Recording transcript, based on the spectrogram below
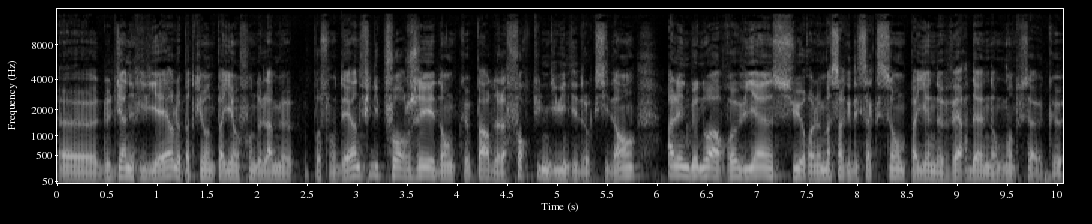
de Diane Rivière, le patrimoine païen au fond de l'âme postmoderne. Philippe Forger donc parle de la fortune divinité de l'Occident. Alain Benoît revient sur le massacre des Saxons païens de Verden, donc montre que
